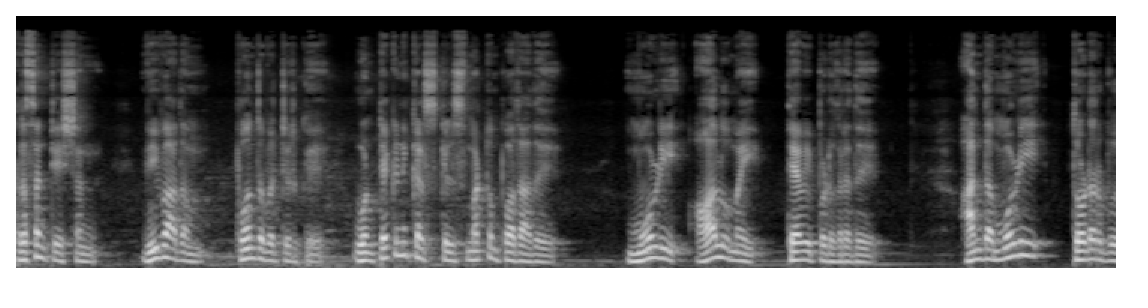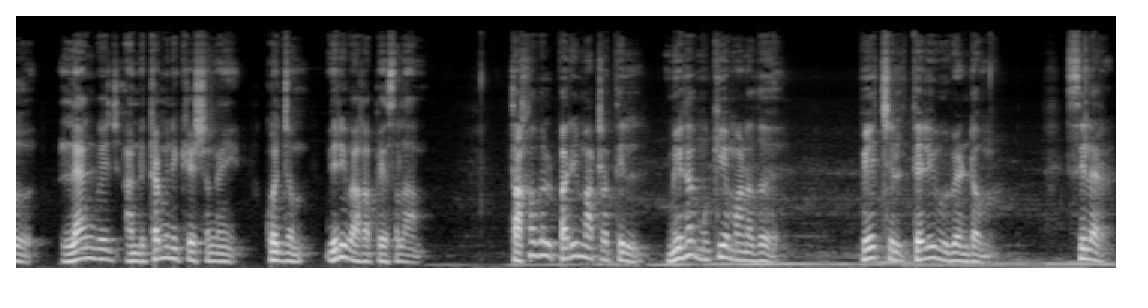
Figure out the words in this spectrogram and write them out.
பிரசன்டேஷன் விவாதம் போன்றவற்றிற்கு உன் டெக்னிக்கல் ஸ்கில்ஸ் மட்டும் போதாது. மொழி ஆளுமை தேவைப்படுகிறது. அந்த மொழி தொடர்பு லாங்குவேஜ் அண்ட் கம்யூனிகேஷனை கொஞ்சம் விரிவாக பேசலாம். தகவல் பரிமாற்றத்தில் மிக முக்கியமானது பேச்சில் தெளிவு வேண்டும். சிலர்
